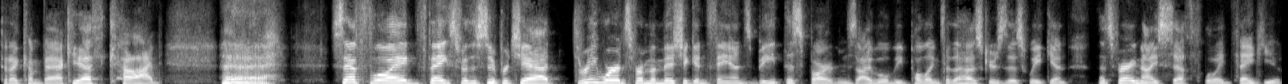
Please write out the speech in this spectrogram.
Did I come back Yes. God. Seth Floyd, thanks for the super chat. Three words from a Michigan fans beat the Spartans. I will be pulling for the Huskers this weekend. That's very nice, Seth Floyd. Thank you.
